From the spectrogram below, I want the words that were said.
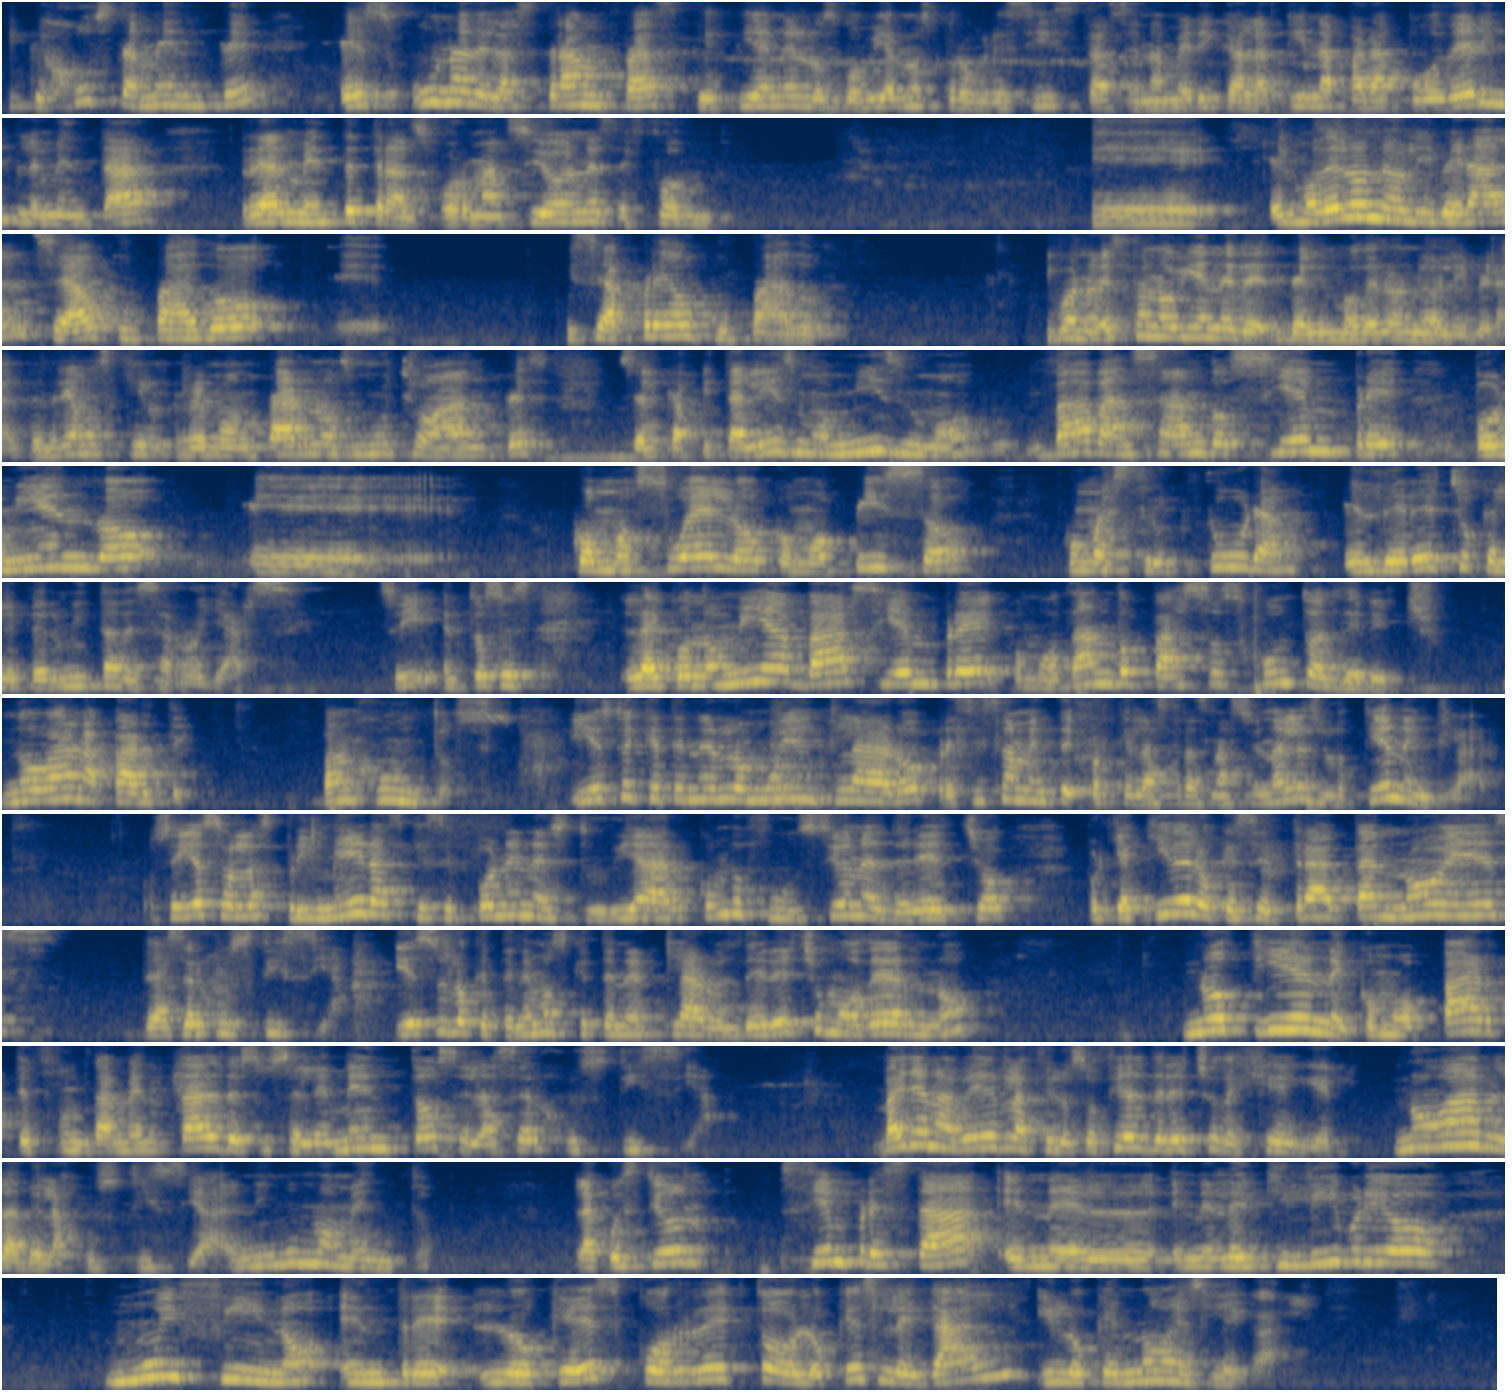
y que justamente es una de las trampas que tienen los gobiernos progresistas en América Latina para poder implementar realmente transformaciones de fondo. Eh, el modelo neoliberal se ha ocupado eh, y se ha preocupado y bueno, esto no viene del modelo neoliberal, tendríamos que remontarnos mucho antes. O sea, el capitalismo mismo va avanzando siempre poniendo eh, como suelo, como piso, como estructura, el derecho que le permita desarrollarse. ¿sí? Entonces, la economía va siempre como dando pasos junto al derecho, no van aparte, van juntos. Y esto hay que tenerlo muy en claro precisamente porque las transnacionales lo tienen claro. O sea, ellas son las primeras que se ponen a estudiar cómo funciona el derecho, porque aquí de lo que se trata no es de hacer justicia. Y eso es lo que tenemos que tener claro. El derecho moderno no tiene como parte fundamental de sus elementos el hacer justicia. Vayan a ver la filosofía del derecho de Hegel. No habla de la justicia en ningún momento. La cuestión siempre está en el, en el equilibrio muy fino entre lo que es correcto o lo que es legal y lo que no es legal.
